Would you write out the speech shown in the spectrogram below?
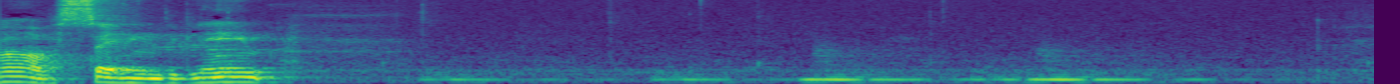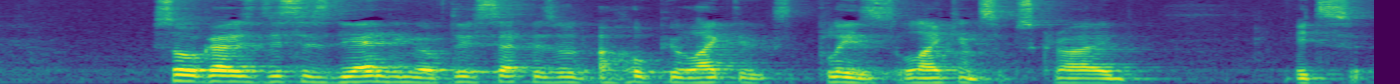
Oh, saving the game. So, guys, this is the ending of this episode. I hope you liked it. Please like and subscribe. It's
